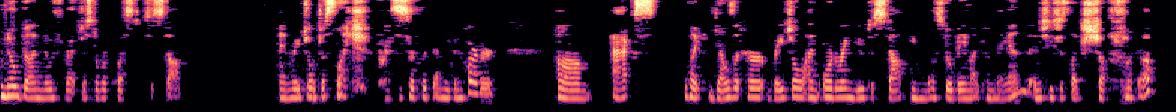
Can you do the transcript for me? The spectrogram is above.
No gun, no threat, just a request to stop. And Rachel just like presses her foot down even harder. Um, Ax like yells at her, Rachel, I'm ordering you to stop. You must obey my command. And she's just like, shut the fuck up.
